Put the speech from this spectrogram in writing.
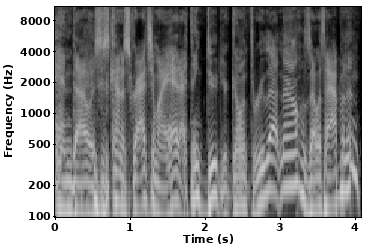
And uh, I was just kind of scratching my head. I think, dude, you're going through that now. Is that what's happening?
